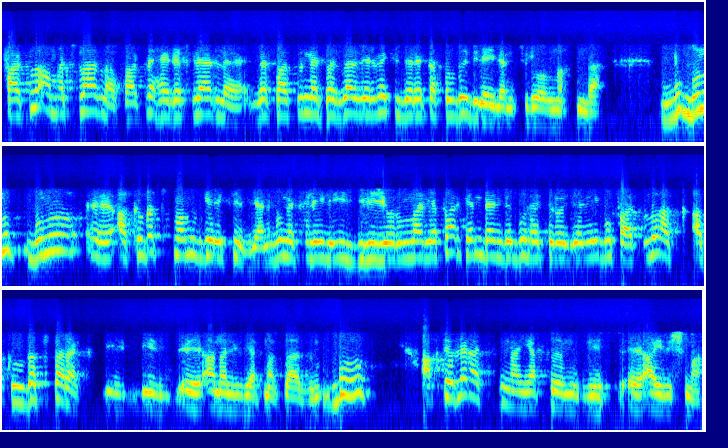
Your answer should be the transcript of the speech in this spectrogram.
farklı amaçlarla, farklı hedeflerle ve farklı mesajlar vermek üzere katıldığı bir eylem türü olmasında. Bu, bunu bunu e, akılda tutmamız gerekir. Yani bu meseleyle ilgili yorumlar yaparken bence bu heterojenliği, bu farklılığı ak, akılda tutarak bir, bir e, analiz yapmak lazım. Bu aktörler açısından yaptığımız bir e, ayrışma.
